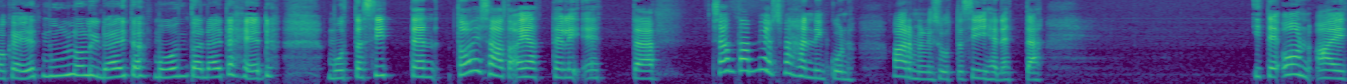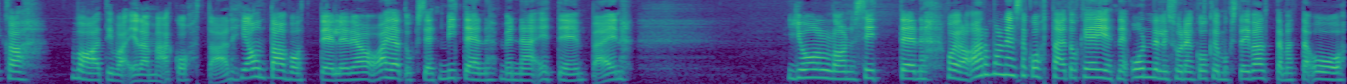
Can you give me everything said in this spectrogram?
okei, okay, että mulla oli näitä monta, näitä head, mutta sitten toisaalta ajatteli, että se antaa myös vähän niin kuin armollisuutta siihen, että itse on aika vaativa elämää kohtaan ja on tavoitteellinen ja on ajatuksia, että miten mennään eteenpäin. Jolloin sitten voi olla armollinen sitä kohtaa, että okei, että ne onnellisuuden kokemukset ei välttämättä ole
